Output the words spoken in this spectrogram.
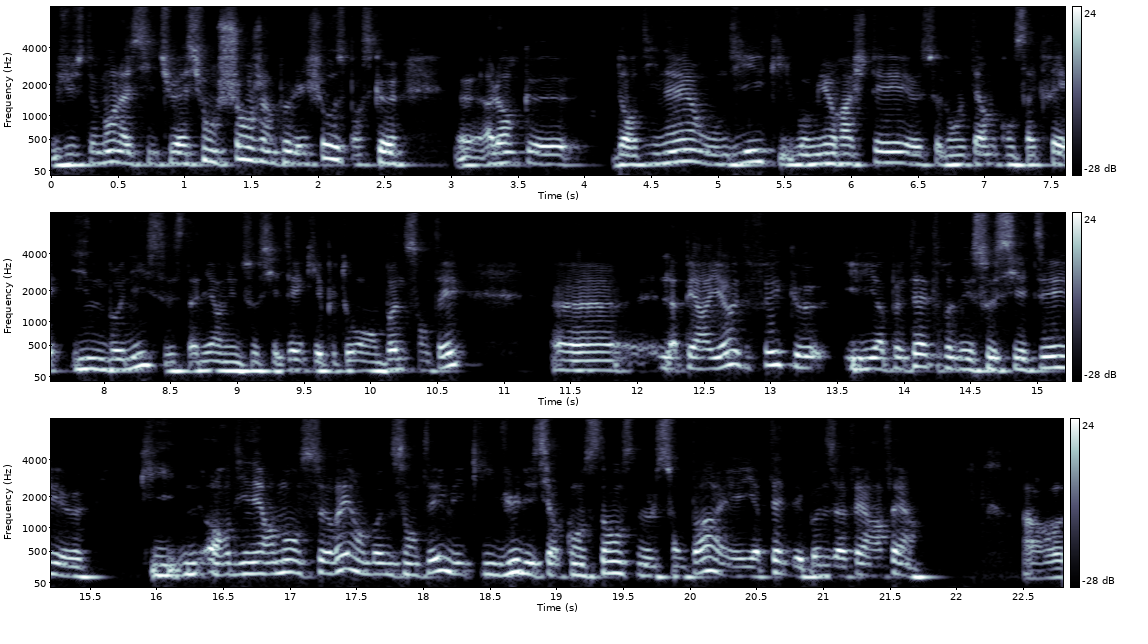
justement, la situation change un peu les choses parce que, euh, alors que d'ordinaire, on dit qu'il vaut mieux racheter, selon le terme consacré, in bonis, c'est-à-dire une société qui est plutôt en bonne santé, euh, la période fait qu'il y a peut-être des sociétés qui ordinairement seraient en bonne santé, mais qui, vu les circonstances, ne le sont pas, et il y a peut-être des bonnes affaires à faire. Alors,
